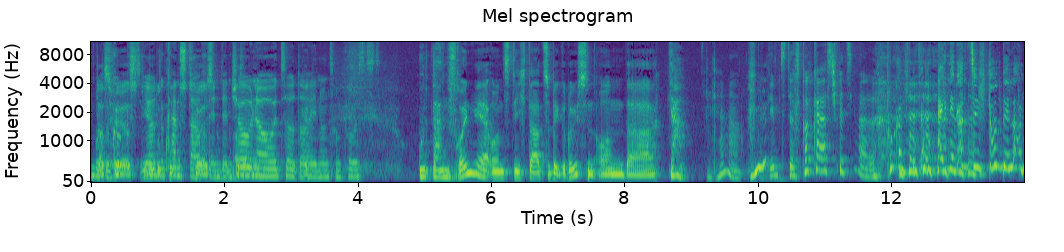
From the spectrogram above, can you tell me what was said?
Wo das du hörst. guckst. Ja, du, du kannst guckst, auch hörst, in den Show. Notes oder Genau. in unseren Posts. Und dann freuen wir uns, dich da zu begrüßen. Und äh, ja, Ja, da gibt es das Podcast-Spezial. eine ganze Stunde lang.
